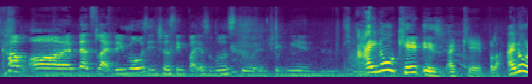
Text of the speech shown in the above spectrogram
Come on, that's like the most interesting part. You're supposed to intrigue me in. I know Kate is uh, Kate. I know.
